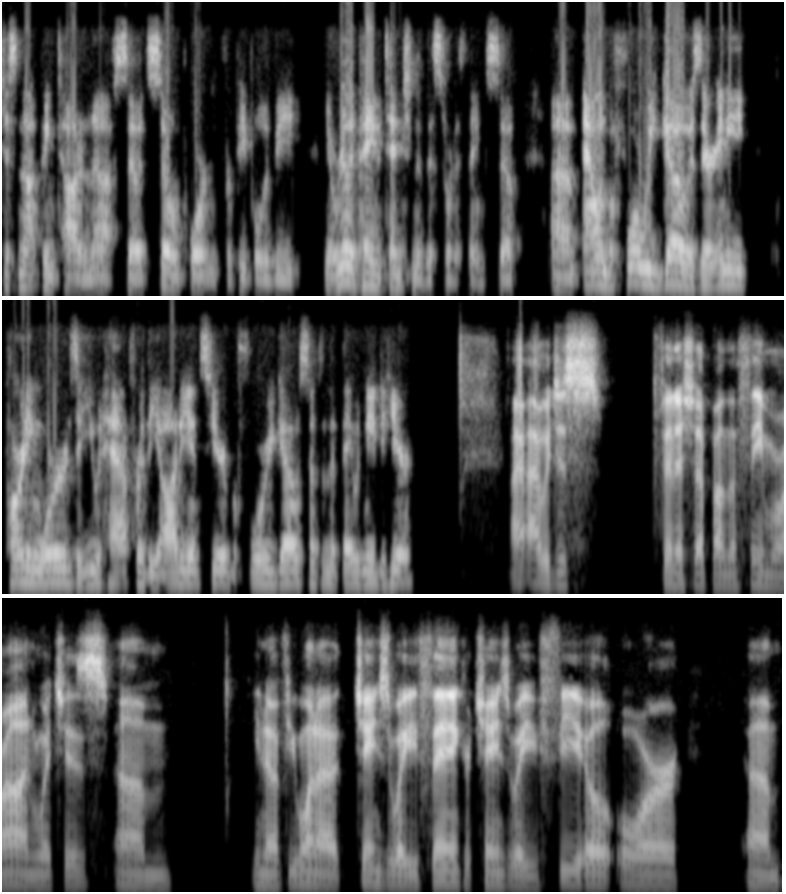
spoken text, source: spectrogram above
just not being taught enough. So it's so important for people to be you know really paying attention to this sort of thing. So um, alan before we go is there any parting words that you would have for the audience here before we go? Something that they would need to hear? I, I would just finish up on the theme we're on which is um, you know if you want to change the way you think or change the way you feel or um,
